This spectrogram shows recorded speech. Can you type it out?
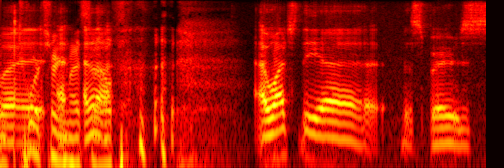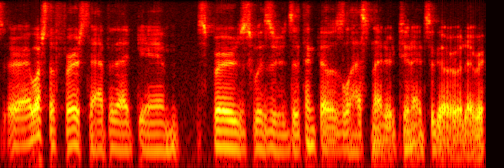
but torturing I, myself. I, I watched the uh, the Spurs, or I watched the first half of that game, Spurs Wizards. I think that was last night or two nights ago or whatever.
